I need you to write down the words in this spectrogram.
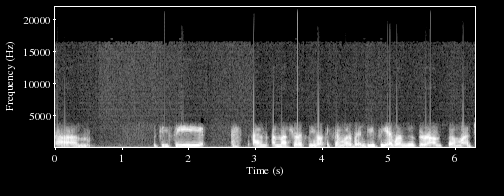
um, DC, I'm, I'm not sure if New York is similar, but in DC, everyone moves around so much.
